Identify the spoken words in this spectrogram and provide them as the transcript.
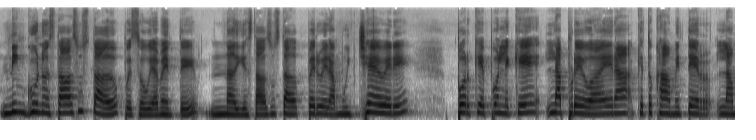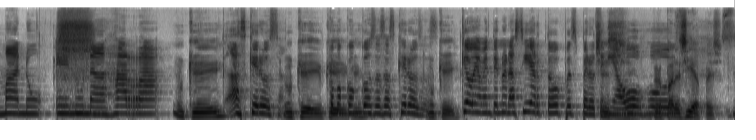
Ninguno estaba asustado, pues obviamente nadie estaba asustado, pero era muy chévere porque ponle que la prueba era que tocaba meter la mano en una jarra asquerosa, como con cosas asquerosas, que obviamente no era cierto, pues, pero Sí, tenía sí, ojos, Pero parecía, pues.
